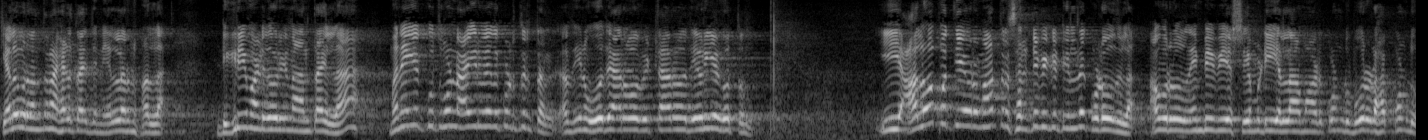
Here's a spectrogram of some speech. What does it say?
ಕೆಲವರು ಅಂತ ನಾನು ಹೇಳ್ತಾ ಇದ್ದೀನಿ, ಎಲ್ಲರನ್ನೂ ಅಲ್ಲ. ಡಿಗ್ರಿ ಮಾಡಿದವ್ರಿಗೆ ನಾ ಅಂತ ಇಲ್ಲ. ಮನೆಗೆ ಕೂತ್ಕೊಂಡು ಆಯುರ್ವೇದ ಕೊಡ್ತಿರ್ತಾರೆ. ಅದೇನು ಓದ್ಯಾರೋ ಬಿಟ್ಟಾರೋ ದೇವರಿಗೆ ಗೊತ್ತದು. ಈ ಆಲೋಪತಿಯವರು ಮಾತ್ರ ಸರ್ಟಿಫಿಕೇಟ್ ಇಲ್ಲದೆ ಕೊಡುವುದಿಲ್ಲ. ಅವರು M B B S M D ಎಲ್ಲ ಮಾಡಿಕೊಂಡು ಬೋರ್ಡ್ ಹಾಕ್ಕೊಂಡು,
